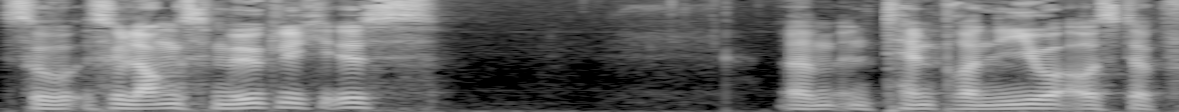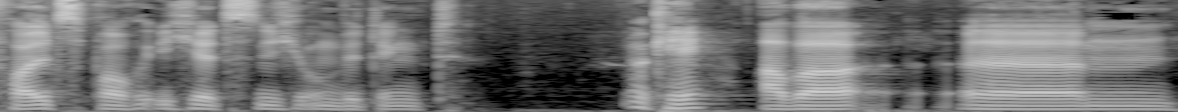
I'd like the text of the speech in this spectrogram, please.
So, solange es möglich ist. Ähm, ein Tempranillo aus der Pfalz brauche ich jetzt nicht unbedingt. Okay. Aber ähm,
